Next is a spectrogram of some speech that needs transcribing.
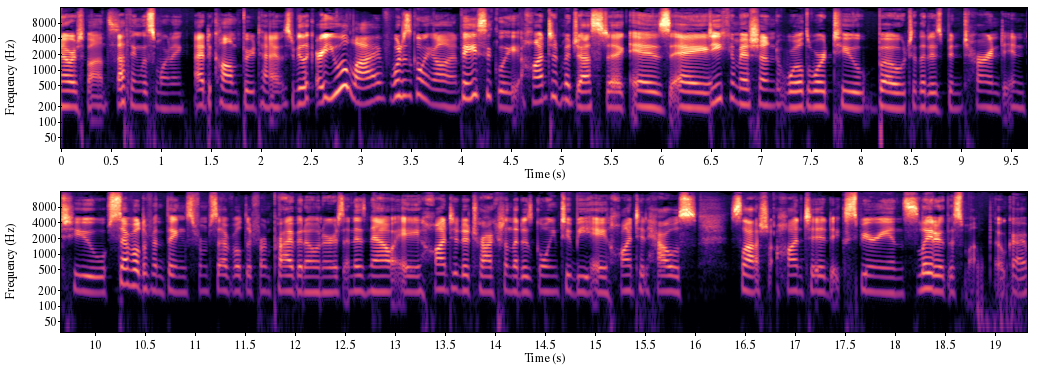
No response. Nothing this morning. I had to call him three times to be like, Are you alive? What is going on? Basically, Haunted Majestic is a decommissioned World War II boat that has been turned into several different things from several different private owners and is now a haunted attraction that is going to be a haunted house slash haunted experience later this month. Okay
